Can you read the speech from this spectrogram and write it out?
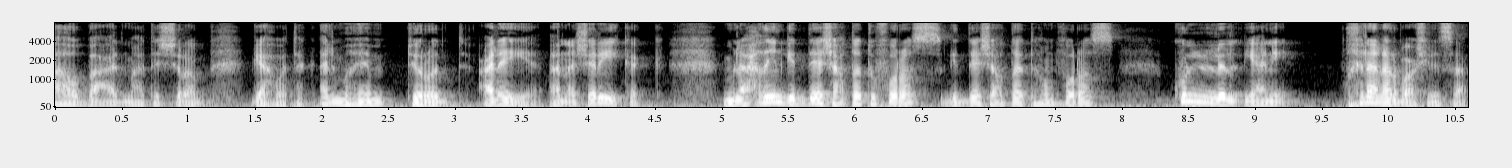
أو بعد ما تشرب قهوتك. المهم ترد علي أنا شريكك. ملاحظين قديش أعطيته فرص؟ قديش أعطيتهم فرص؟ كل يعني خلال 24 ساعة.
